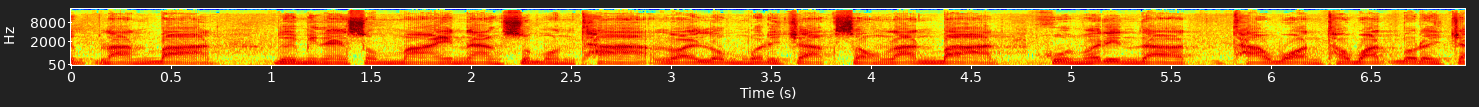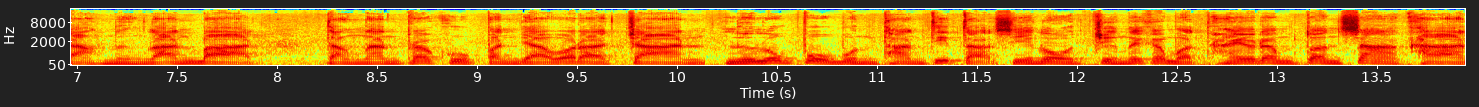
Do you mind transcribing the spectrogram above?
10 ล้านบาท โดยมีนายสมหมายนางสุมนทาลอยลมบริจาค 2 ล้านบาท คุณวรินดาถาวรทวัฒน์บริจาค 1 ล้านบาท ดังนั้นพระครูปัญญาวราจารย์ หรือหลวงปู่บุญทันทิตะสีโลจึงได้กำหนดให้เริ่มต้นสร้างอาคาร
